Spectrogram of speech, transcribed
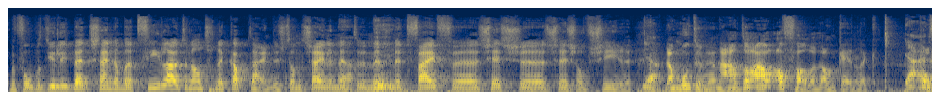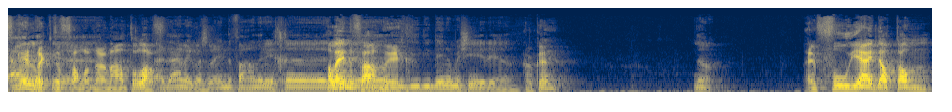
Bijvoorbeeld, jullie zijn dan met vier luitenants en een kapitein. Dus dan zijn we met, ja. met, met vijf, uh, zes, uh, zes officieren. Ja. Dan moet er een aantal afvallen dan kennelijk. Ja, of kennelijk, er uh, vallen er een aantal af. Uiteindelijk was alleen de Vaanderig... alleen de Vaanderig? Die, die, die binnenmarcheerde, ja. Oké. Okay. Ja. En voel jij dat dan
